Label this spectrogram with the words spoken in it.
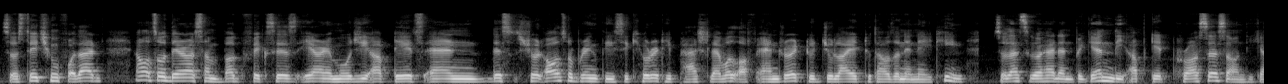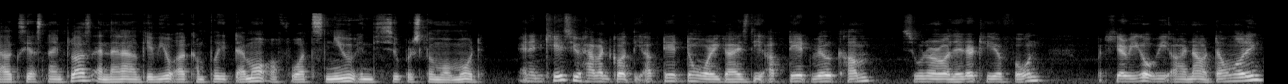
So stay tuned for that. And also there are some bug fixes AR emoji updates and this should also bring the security patch level of Android to July 2018 so let's go ahead and begin the update process on the Galaxy S9 Plus and then I'll give you a complete demo of what's new in the super slow-mo mode. And in case you haven't got the update don't worry guys. The update will come sooner or later to your phone. But here we go. We are now downloading.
